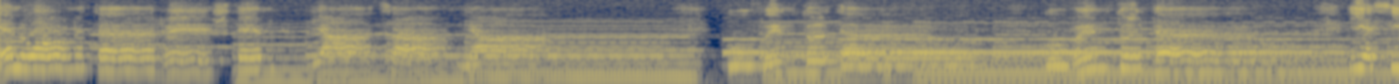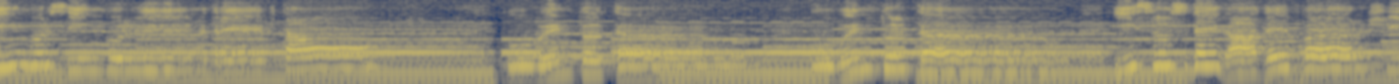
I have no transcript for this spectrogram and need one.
El o întărește în viața mea. Cuvântul tău, cuvântul tău, E singur, singur în dreptar. Cuvântul tău, cuvântul tău, Iisus de adevăr și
